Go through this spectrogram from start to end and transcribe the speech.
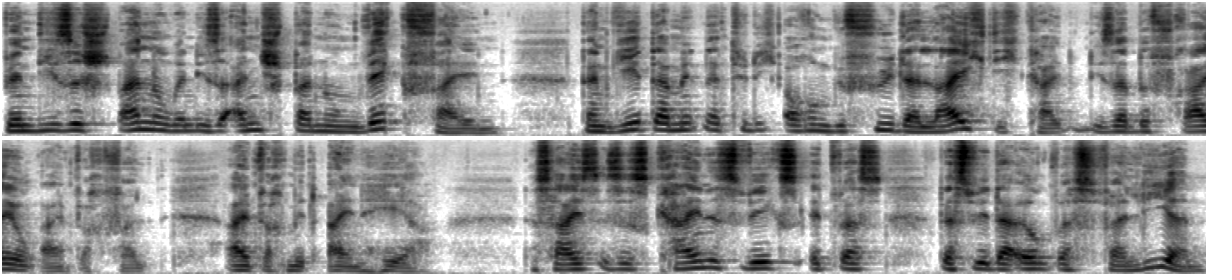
Wenn diese Spannung, wenn diese Anspannungen wegfallen, dann geht damit natürlich auch ein Gefühl der Leichtigkeit und dieser Befreiung einfach, einfach mit einher. Das heißt, es ist keineswegs etwas, dass wir da irgendwas verlieren,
